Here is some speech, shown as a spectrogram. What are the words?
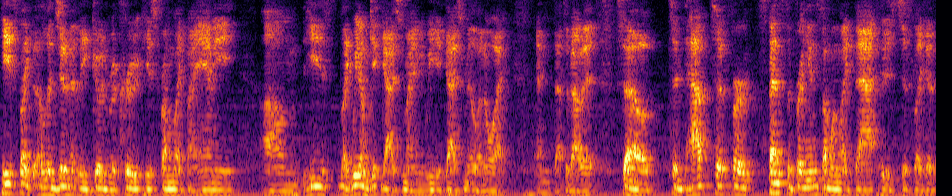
he's like a legitimately good recruit. He's from like Miami. Um, he's like we don't get guys from Miami. We get guys from Illinois, and that's about it. So to have to for Spence to bring in someone like that who's just like a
